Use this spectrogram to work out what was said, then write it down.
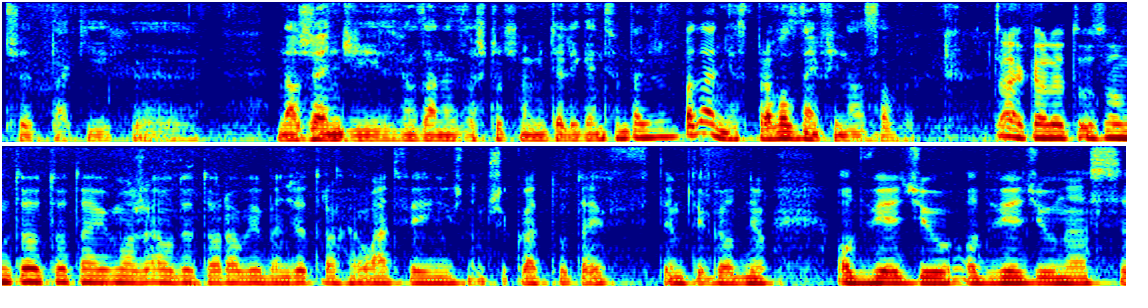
czy takich narzędzi związanych ze sztuczną inteligencją, także w badaniu sprawozdań finansowych. Tak, ale to są to tutaj może audytorowi będzie trochę łatwiej niż na przykład tutaj w tym tygodniu odwiedził, odwiedził nas e,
